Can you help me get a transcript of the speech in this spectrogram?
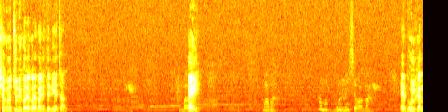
সেগুলো চুরি করে করে বাড়িতে নিয়ে যান। এই হয়েছে বাবা? এ ভুল কেন?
